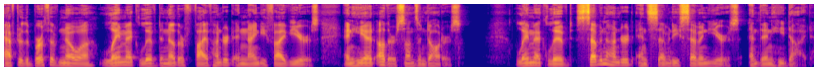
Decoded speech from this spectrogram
After the birth of Noah, Lamech lived another 595 years, and he had other sons and daughters. Lamech lived 777 years, and then he died.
